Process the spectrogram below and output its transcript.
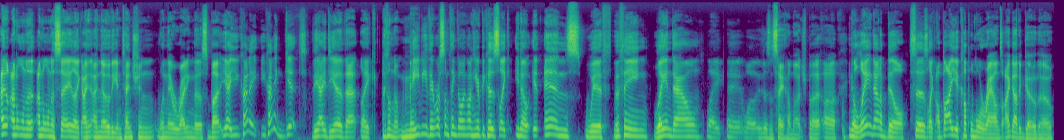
I don't. I don't want to. I don't want to say like I, I know the intention when they were writing this, but yeah, you kind of you kind of get the idea that like I don't know. Maybe there was something going on here because like you know it ends with the thing laying down like uh, well it doesn't say how much, but uh you know laying down a bill says like I'll buy you a couple more rounds. I gotta go though.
